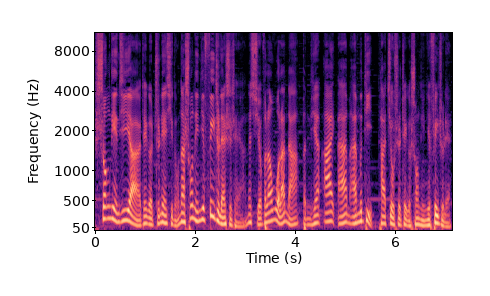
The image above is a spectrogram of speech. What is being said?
双电机啊，这个直连系统，那双电机非直连是谁啊？那雪佛兰沃兰达、本田 iMMD，它就是这个双电机非直连，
